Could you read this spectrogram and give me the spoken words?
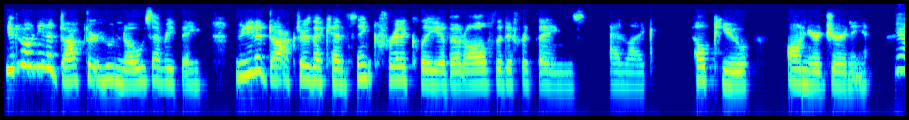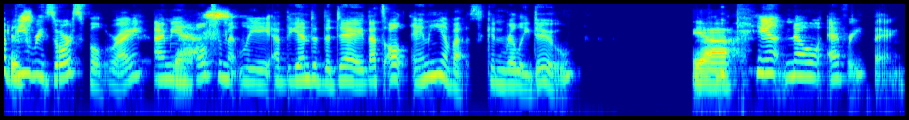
you don't need a doctor who knows everything. You need a doctor that can think critically about all of the different things and like help you on your journey. Yeah, be resourceful, right? I mean, yes. ultimately at the end of the day, that's all any of us can really do. Yeah. You can't know everything.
